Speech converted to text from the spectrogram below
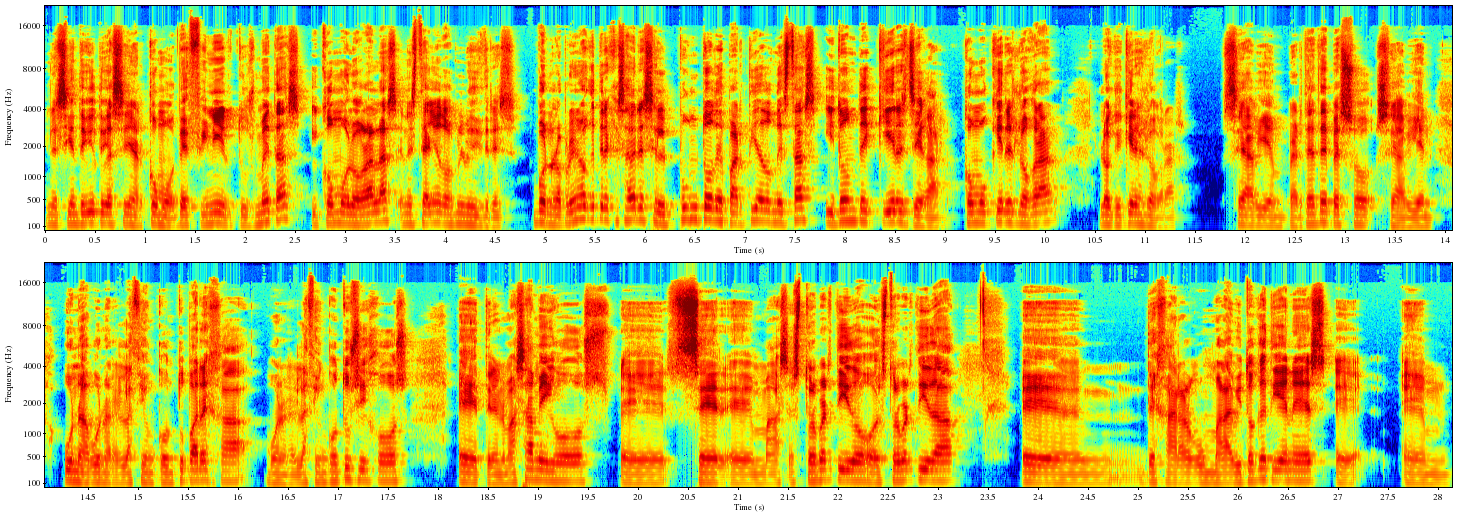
En el siguiente vídeo te voy a enseñar cómo definir tus metas y cómo lograrlas en este año 2023. Bueno, lo primero que tienes que saber es el punto de partida donde estás y dónde quieres llegar. Cómo quieres lograr lo que quieres lograr sea bien perder de peso, sea bien una buena relación con tu pareja, buena relación con tus hijos, eh, tener más amigos, eh, ser eh, más extrovertido o extrovertida, dejar algún mal hábito que tienes, em,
